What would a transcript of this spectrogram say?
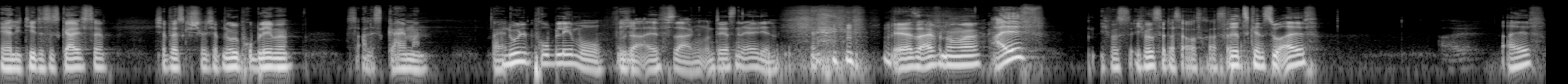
Realität ist das Geilste. Ich habe festgestellt, ich habe null Probleme. ist alles geil, Mann. Weil- Null Problemo, würde Ich- Alf sagen. Und der ist ein Alien. Er ist einfach nochmal. Alf? Ich wusste, ich wusste, dass er ausrastet. Fritz, kennst du Alf? Alf?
